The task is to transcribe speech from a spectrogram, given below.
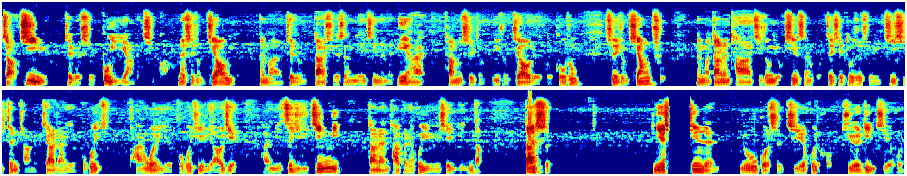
找妓女这个是不一样的情况，那是一种交友。那么这种大学生年轻人的恋爱。他们是一种一种交流和沟通，是一种相处。那么当然，他其中有性生活，这些都是属于极其正常的。家长也不会盘问，也不会去了解啊，你自己去经历。当然，他可能会有一些引导。但是，年新人如果是结婚后决定结婚，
